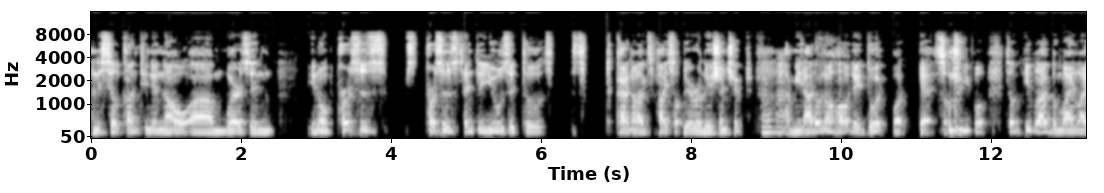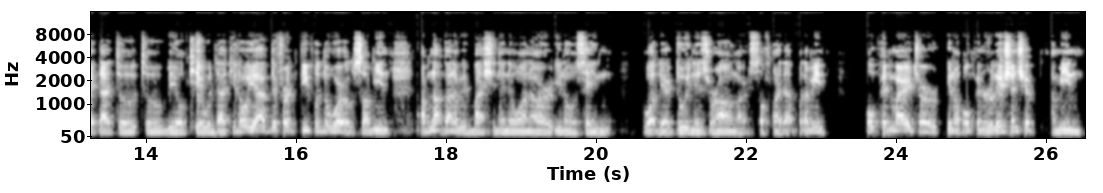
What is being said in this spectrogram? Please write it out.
and it still continue now. Um, whereas in you know persons persons tend to use it to to kind of like spice up their relationship. Mm-hmm. I mean, I don't know how they do it, but yeah, some people some people have the mind like that to to be okay with that. You know, you have different people in the world, so I mean, I'm not gonna be bashing anyone or you know saying what they're doing is wrong or stuff like that. But I mean, open marriage or you know open relationship. I mean,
